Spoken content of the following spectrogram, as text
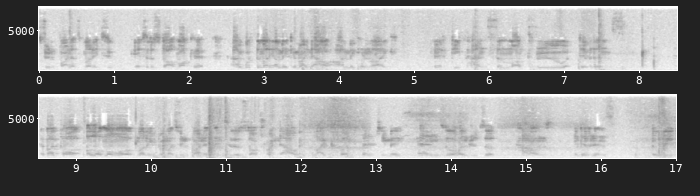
student finance money to into the stock market. And with the money I'm making right now, I'm making like fifty pence a month through dividends. If I put a lot more money from my student finance into those stocks right now, I could potentially make tens or hundreds of pounds in dividends a week.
